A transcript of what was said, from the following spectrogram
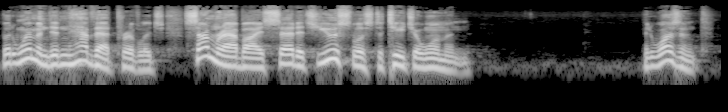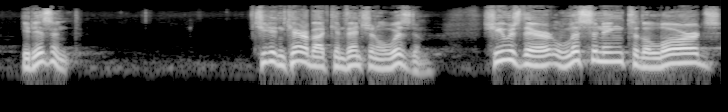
But women didn't have that privilege. Some rabbis said it's useless to teach a woman. It wasn't. It isn't. She didn't care about conventional wisdom. She was there listening to the Lord's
